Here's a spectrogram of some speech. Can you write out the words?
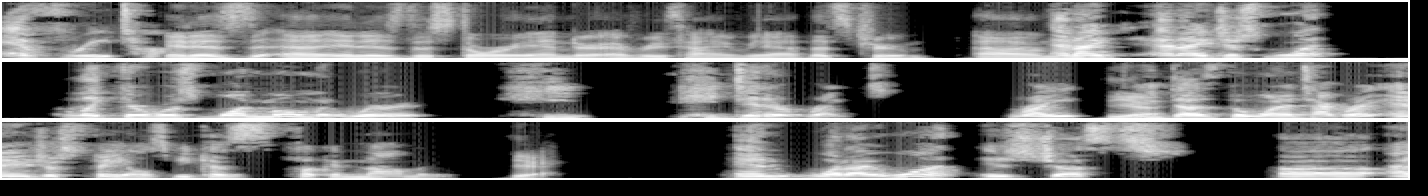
every time. It is uh, it is the story ender every time. Yeah, that's true. Um, and I and I just want like there was one moment where he he did it right, right? Yeah. He does the one attack right, and it just fails because fucking Nami. Yeah. And what I want is just uh I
